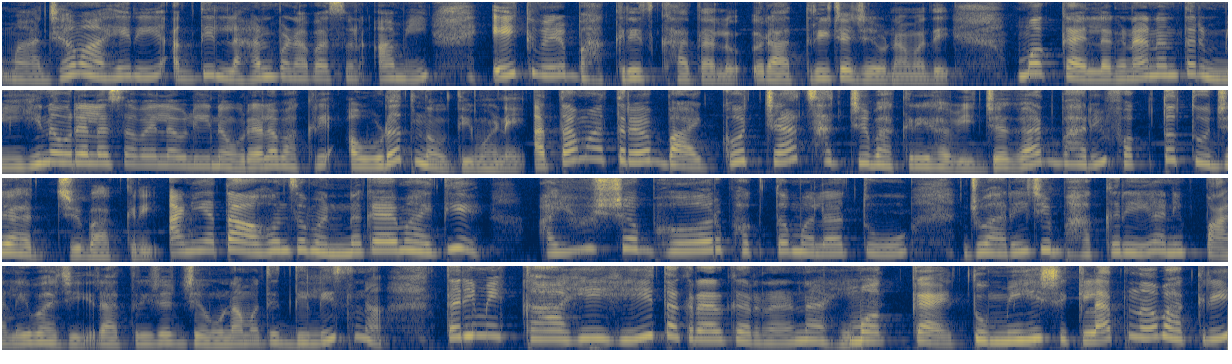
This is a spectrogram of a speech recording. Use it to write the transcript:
माझ्या माहेरी अगदी लहानपणापासून आम्ही एक वेळ भाकरीच खात आलो रात्रीच्या जेवणामध्ये. मग काय लग्नानंतर मीही नवऱ्याला सवय लावली. नवऱ्याला भाकरी आवडत नव्हती म्हणे. आता मात्र बायकोच्याच हातची भाकरी हवी. जगात भारी फक्त तुझ्या हातची भाकरी. आणि आता आहोंचं म्हणणं काय माहितीये? आयुष्यभर फक्त मला तू ज्वारीची भाकरी आणि पालेभाजी रात्रीच्या जेवणामध्ये दिलीस ना तरी मी काहीही तक्रार करणार नाही. मग काय? तुम्हीही शिकलात ना भाकरी?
